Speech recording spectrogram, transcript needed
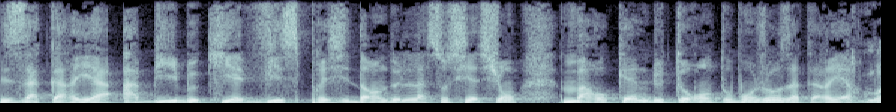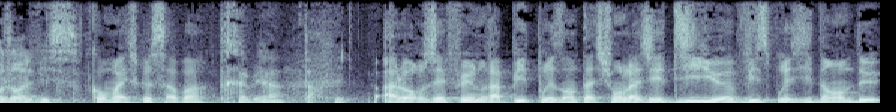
Zakaria Habib qui est vice-président de l'association Association marocaine de Toronto. Bonjour Zakaria. Bonjour Elvis. Comment est-ce que ça va? Très bien, parfait. Alors j'ai fait une rapide présentation. Là j'ai dit euh, vice-président de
